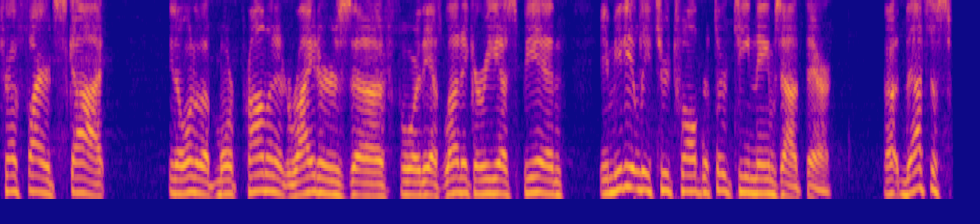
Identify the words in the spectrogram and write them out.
Trev fired Scott you know, one of the more prominent writers uh, for the Athletic or ESPN, immediately threw 12 to 13 names out there. Uh, that's a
